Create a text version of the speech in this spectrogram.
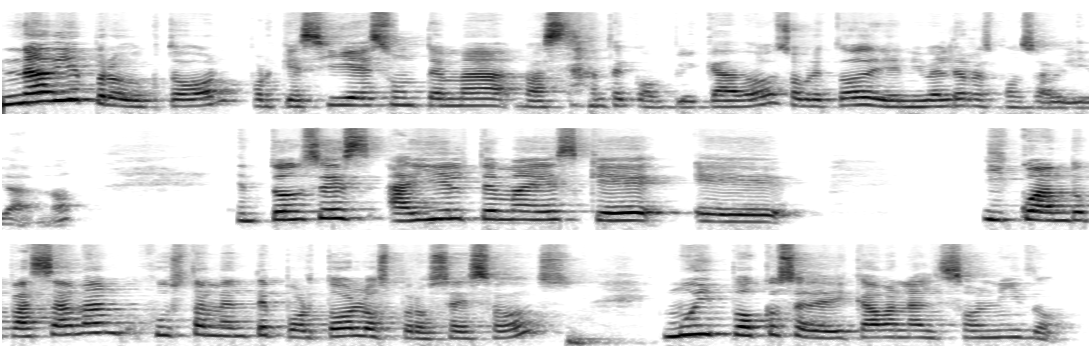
Nadie productor, porque sí es un tema bastante complicado, sobre todo de nivel de responsabilidad, ¿no? Entonces, ahí el tema es que, eh, y cuando pasaban justamente por todos los procesos, muy pocos se dedicaban al sonido,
